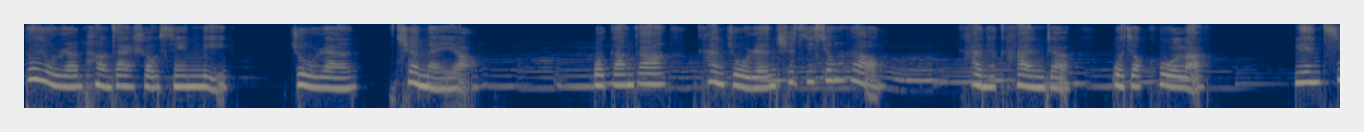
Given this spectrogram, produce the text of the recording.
都有人捧在手心里，主人却没有。我刚刚看主人吃鸡胸肉，看着看着我就哭了。连鸡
